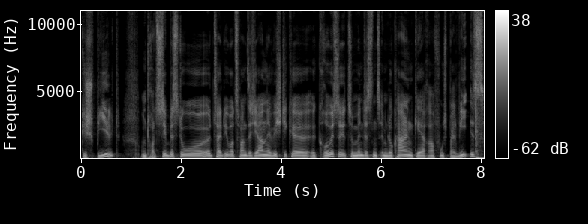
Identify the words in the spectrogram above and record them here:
gespielt und trotzdem bist du äh, seit über 20 Jahren eine wichtige äh, Größe, zumindest im lokalen Gera Fußball. Wie ist,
